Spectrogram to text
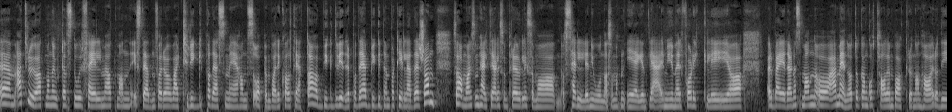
jeg tror jo at man har gjort en stor feil med at man istedenfor å være trygg på det som er hans åpenbare kvaliteter, har bygd videre på det, bygd en partileder sånn, så har man liksom hele tida liksom prøvd liksom å, å selge inn Jonas som at han egentlig er mye mer folkelig og arbeidernes mann. Og jeg mener jo at du kan godt ha den bakgrunnen han har, og de,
